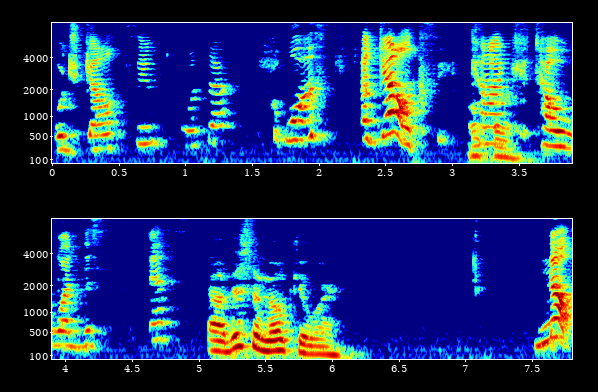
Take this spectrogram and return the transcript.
Which galaxy was that? Well, it's a galaxy. Can I tell what this is? Uh, this is a Milky Way. Nope.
